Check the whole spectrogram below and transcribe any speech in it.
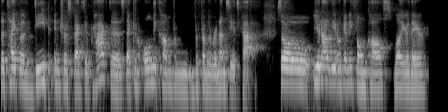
the type of deep introspective practice that can only come from from the renunciate's path. So you're not you don't get any phone calls while you're there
